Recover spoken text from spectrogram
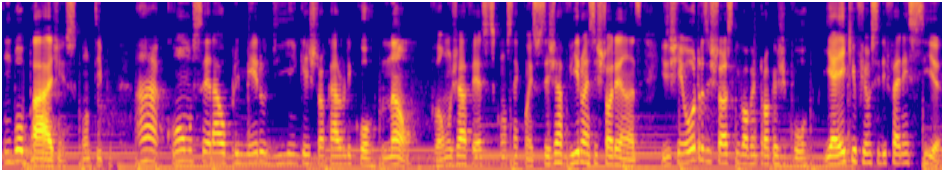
com bobagens, com tipo, ah, como será o primeiro dia em que eles trocaram de corpo? Não vamos já ver essas consequências. Vocês já viram essa história antes. Existem outras histórias que envolvem trocas de corpo. E é aí que o filme se diferencia.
